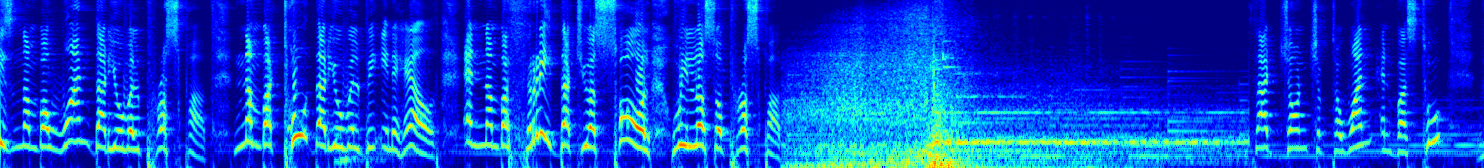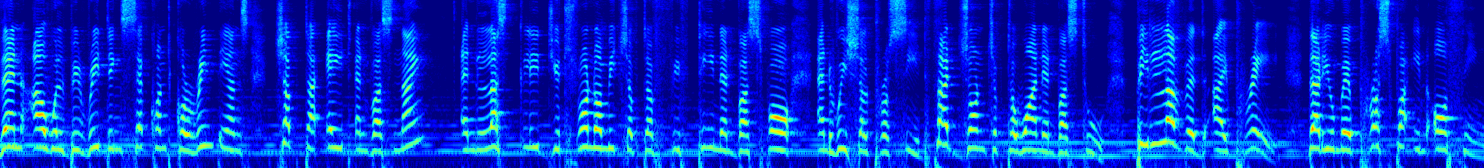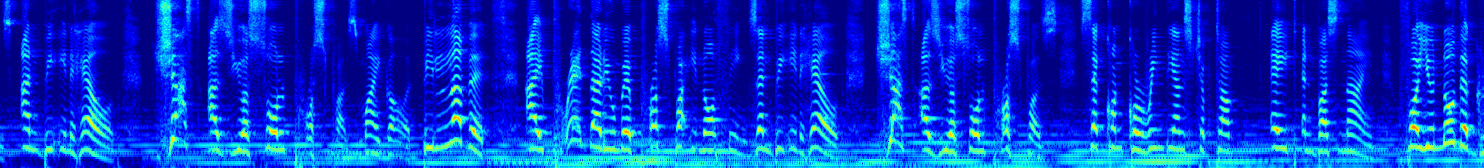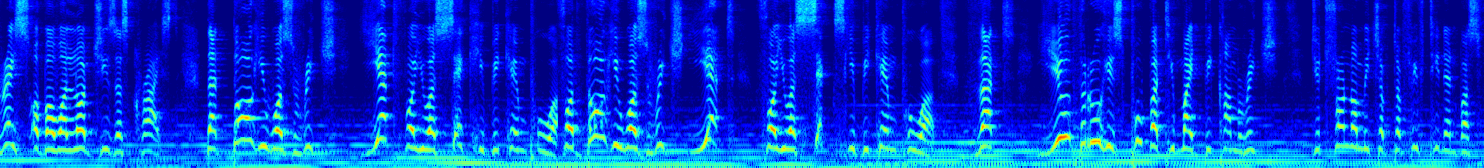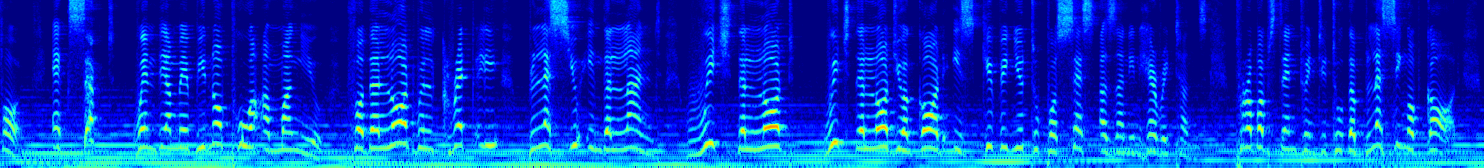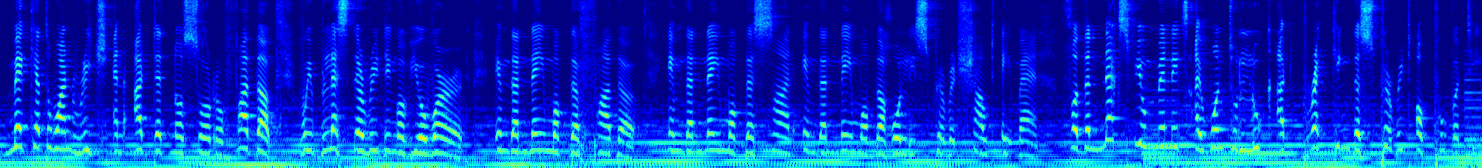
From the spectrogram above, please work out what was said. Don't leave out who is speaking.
Speaker 1: is number one, that you will prosper. Number two, that you will be in health. And number three, that your soul will also prosper. Third John chapter 1 and verse 2. Then I will be reading Second Corinthians chapter 8 and verse 9. And lastly, Deuteronomy chapter 15 and verse 4, and we shall proceed. Third John chapter 1 and verse 2. Beloved, I pray that you may prosper in all things and be in health, just as your soul prospers. My God. Beloved, I pray that you may prosper in all things and be in health, just as your soul prospers. Second Corinthians chapter 8 and verse 9. For you know the grace of our Lord Jesus Christ, that though he was rich, yet for your sake he became poor. For though he was rich, yet for your sakes he became poor, that you through his poverty might become rich. Deuteronomy chapter 15 and verse 4. Except when there may be no poor among you, for the Lord will greatly bless you in the land which the Lord which the Lord your God is giving you to possess as an inheritance. Proverbs 10 22. The blessing of God maketh one rich and addeth no sorrow. Father, we bless the reading of your word in the name of the Father, in the name of the Son, in the name of the Holy Spirit. Shout amen. For the next few minutes, I want to look at breaking the spirit of poverty.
